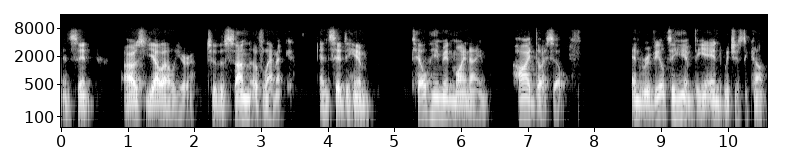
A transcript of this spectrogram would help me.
and sent Azyalalir to the son of Lamech, and said to him, Tell him in my name, hide thyself, and reveal to him the end which is to come.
